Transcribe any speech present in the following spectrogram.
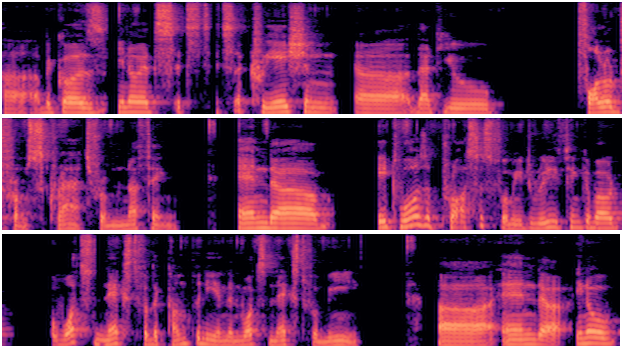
Uh, because you know it's it's it's a creation uh, that you followed from scratch from nothing. And uh, it was a process for me to really think about what's next for the company and then what's next for me. Uh, and uh, you know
